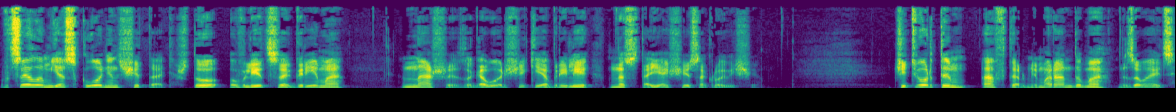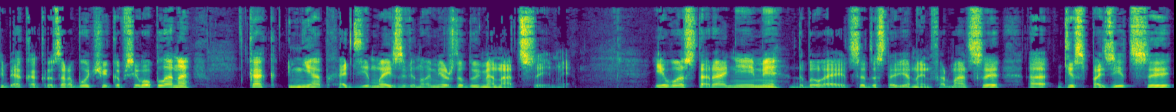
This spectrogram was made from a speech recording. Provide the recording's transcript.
В целом я склонен считать, что в лице Грима наши заговорщики обрели настоящее сокровище. Четвертым автор меморандума называет себя как разработчика всего плана как необходимое звено между двумя нациями. Его стараниями добывается достоверная информация о диспозиции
